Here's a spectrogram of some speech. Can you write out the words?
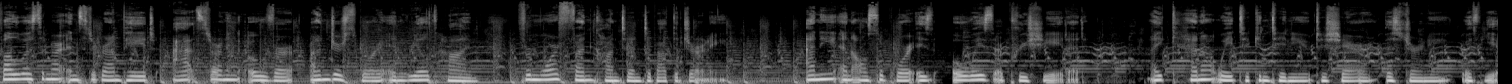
Follow us on our Instagram page at starting over underscore in real time for more fun content about the journey. Any and all support is always appreciated. I cannot wait to continue to share this journey with you.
